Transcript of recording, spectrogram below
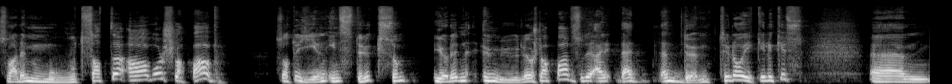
som er det motsatte av å slappe av. Så at du gir en instruks som gjør det umulig å slappe av. Så det er, det er, det er dømt til å ikke lykkes. Um,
